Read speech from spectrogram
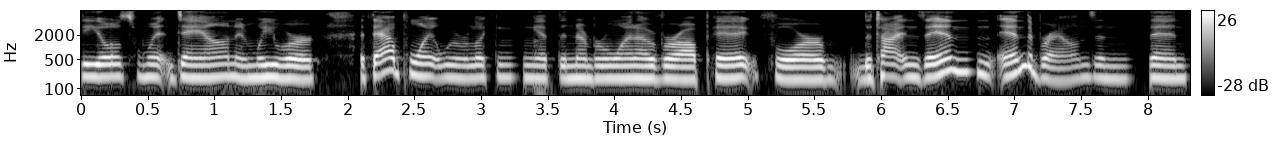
deals went down, and we were at that point we were looking at the number one overall pick for the Titans and and the Browns, and then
